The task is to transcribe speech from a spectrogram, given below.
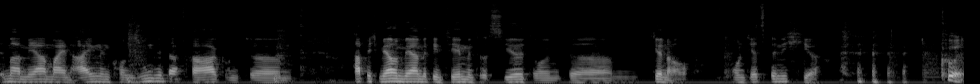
immer mehr meinen eigenen Konsum hinterfragt und ähm, habe mich mehr und mehr mit den Themen interessiert und ähm, genau. Und jetzt bin ich hier. cool,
